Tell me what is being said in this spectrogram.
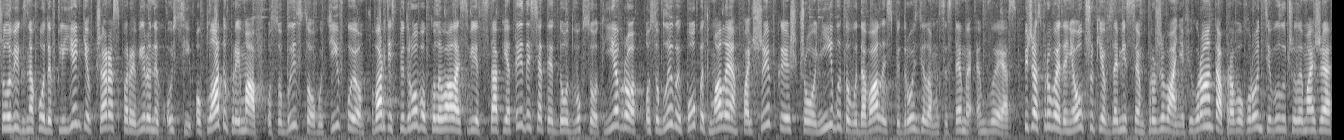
Чоловік знаходив клієнтів через перевірених осіб. Оплату приймав особисто готівкою. Вартість підробок коливалась від 150 до 200 євро. Особливий попит мали фальшивки, що нібито видавались підрозділами системи МВС. Під час проведення обшуків за місцем проживання фігуранта правоохоронці вилучили майже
